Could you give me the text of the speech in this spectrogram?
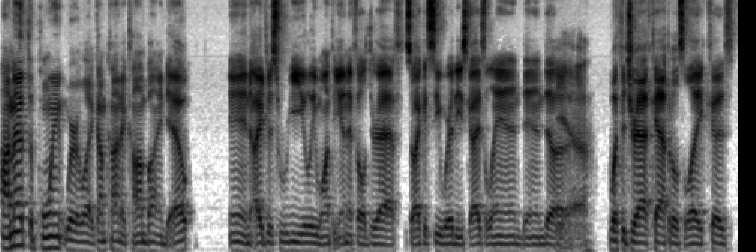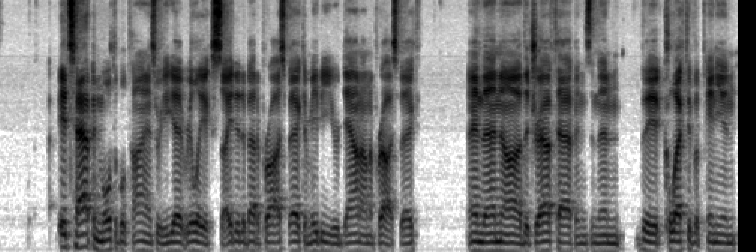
I'm at the point where like I'm kind of combined out, and I just really want the NFL draft so I can see where these guys land and uh, yeah what the draft capital's like because it's happened multiple times where you get really excited about a prospect or maybe you're down on a prospect and then uh, the draft happens and then the collective opinion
